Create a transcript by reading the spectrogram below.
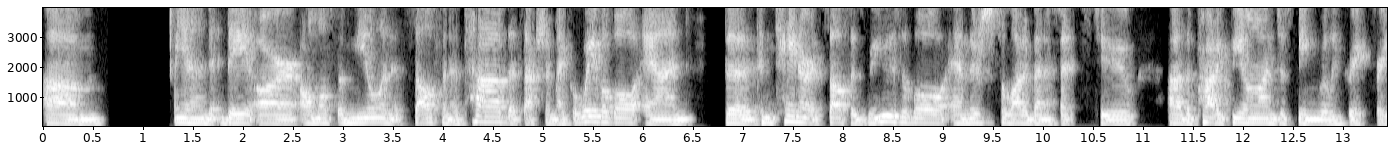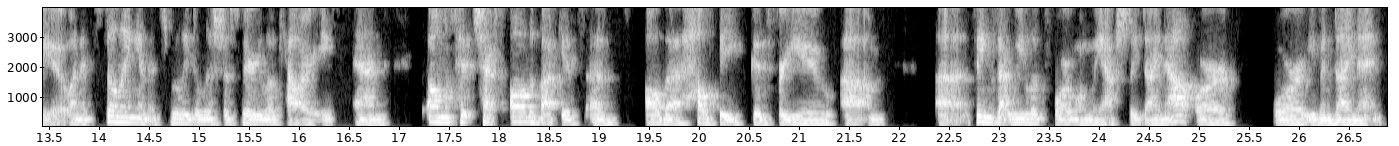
Um, and they are almost a meal in itself in a tub that's actually microwavable and the container itself is reusable and there's just a lot of benefits to uh, the product beyond just being really great for you. And it's filling and it's really delicious very low calories and almost hit checks all the buckets of all the healthy good for you um, uh, things that we look for when we actually dine out or or even dine in.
